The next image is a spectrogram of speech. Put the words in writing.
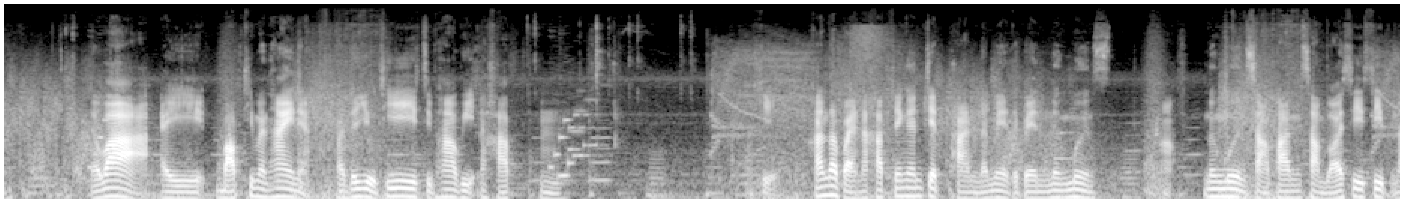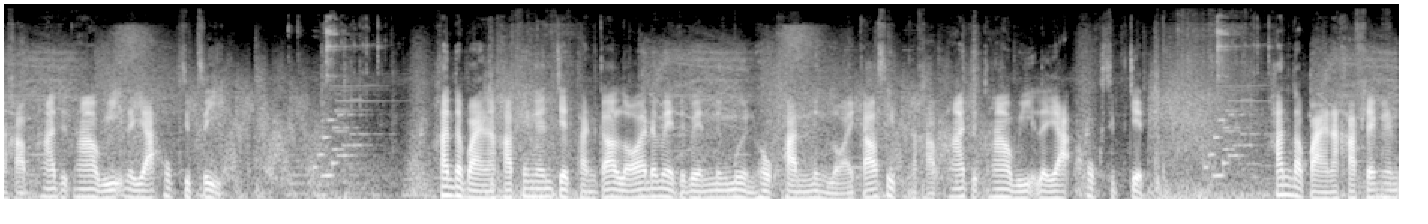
อแต่ว่าไอ้บัฟที่มันให้เนี่ยมันจะอยู่ที่ 15 วินะครับอืมโอเคขั้นต่อไปนะครับใช้เงิน 7,000ดาเมจจะเป็น 10,000อะ13,340 นะครับ 5.5 วิ ระยะ 64 ขั้นต่อไปนะครับใช้เงิน 7,900ดาเมจจะเป็น 16,190 นะครับ 5.5 วิ ระยะ 67 ขั้นต่อไปนะครับ ใช้เงิน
